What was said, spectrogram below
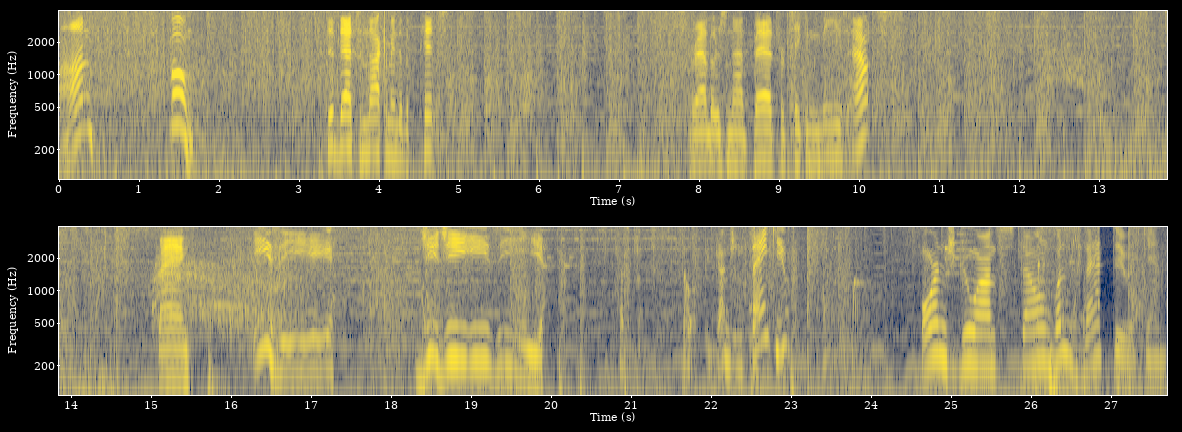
Hold on. Boom! Did that to knock him into the pit. Rattler's not bad for taking these out. Bang. Easy. GG easy. Gungeon. Thank you. Orange Guon Stone. What does that do again?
